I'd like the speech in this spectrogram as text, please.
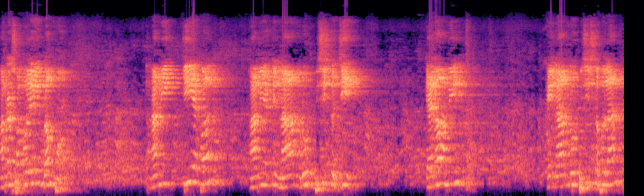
আমরা সকলেই ব্রহ্ম। আমি কি এখন? আমি একটি নাম রূপ বিশিষ্ট জীব। কেন আমি এই নাম রূপ বিশিষ্ট হলাম?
